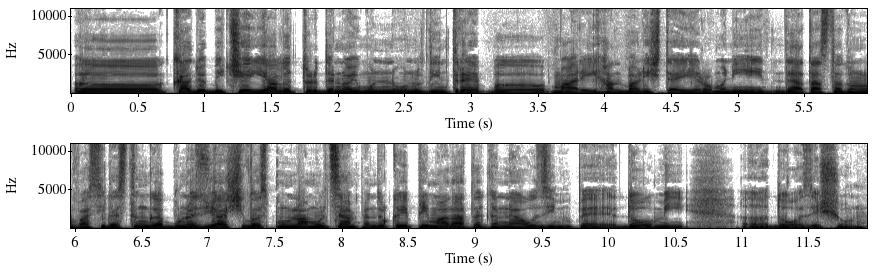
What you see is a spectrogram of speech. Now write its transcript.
Uh, ca de obicei, alături de noi un, unul dintre uh, marii handbaliști ai României, de data asta domnul Vasile Stângă. Bună ziua și vă spun la mulți ani pentru că e prima dată când ne auzim pe 2021.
